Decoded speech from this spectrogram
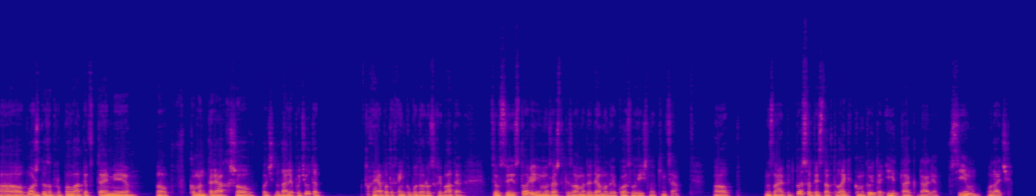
А, можете запропонувати в темі ну, в коментарях, що хочете далі почути. А я потихеньку буду розгрібати цю всю історію, і ми все ж таки з вами дійдемо до якогось логічного кінця. А, не знаю, підписуйтесь, ставте лайки, коментуйте і так далі. Всім удачі!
